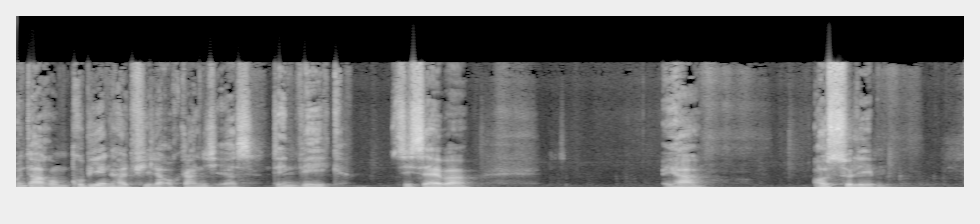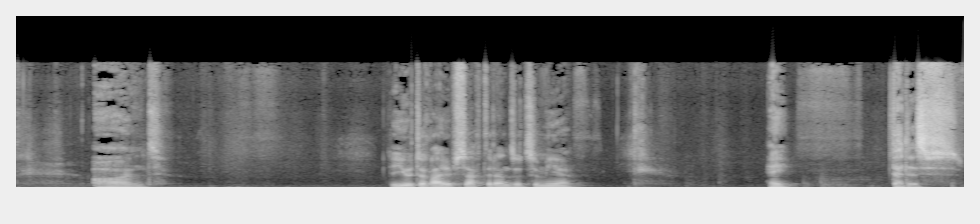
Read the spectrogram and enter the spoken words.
Und darum probieren halt viele auch gar nicht erst den Weg, sich selber, ja, auszuleben. Und der gute Ralf sagte dann so zu mir, hey, das ist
